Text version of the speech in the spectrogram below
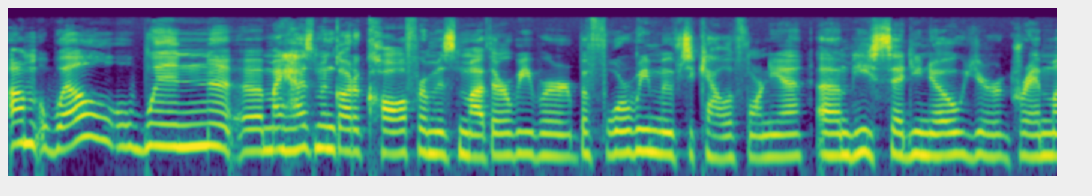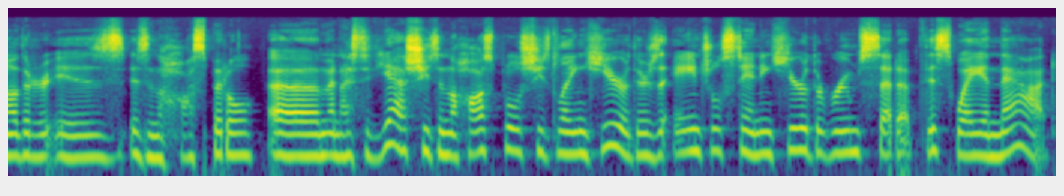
Um, well, when uh, my husband got a call from his mother, we were before we moved to California. Um, he said, "You know, your grandmother is is in the hospital." Um, and I said, "Yeah, she's in the hospital. She's laying here. There's an angel standing here. The room's set up this way and that."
